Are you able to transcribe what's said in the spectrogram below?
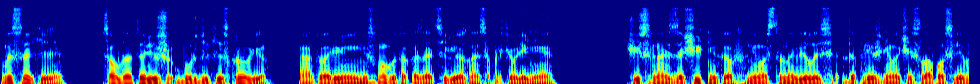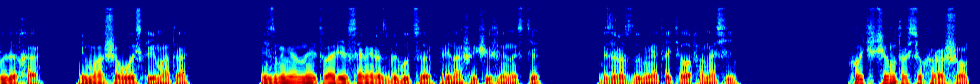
Высокие. Солдаты лишь бурдики с кровью а твари не смогут оказать серьезное сопротивление. Численность защитников не восстановилась до прежнего числа после выдоха и марша войска и. Измененные твари сами разбегутся при нашей численности, — без раздумий ответил Афанасий. Хоть в чем-то все хорошо,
